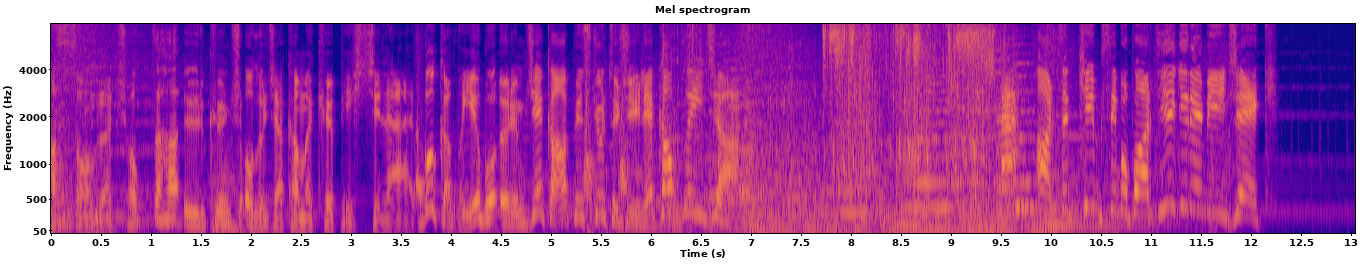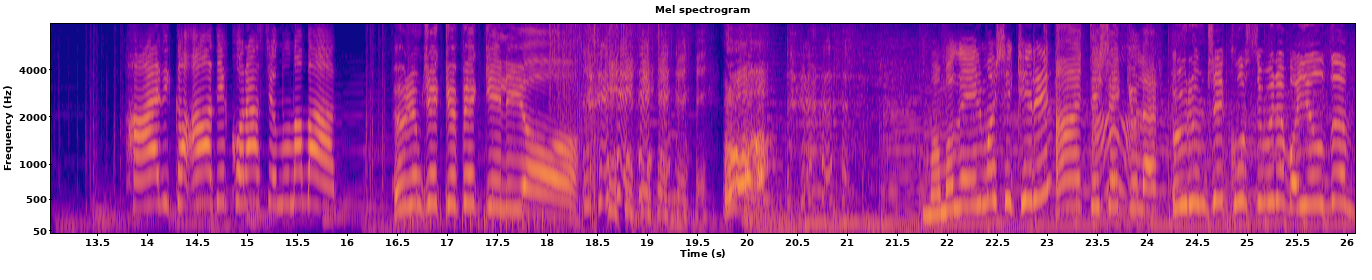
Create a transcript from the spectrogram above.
Az sonra çok daha ürkünç olacak ama köp işçiler. Bu kapıyı bu örümcek ağ püskürtücüyle kaplayacağım. Heh, artık kimse bu partiye giremeyecek. Harika ağ dekorasyonuna bak. Örümcek köpek geliyor. Ah! Mamalı elma şekeri. Aa, teşekkürler. Örümcek kostümüne bayıldım.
